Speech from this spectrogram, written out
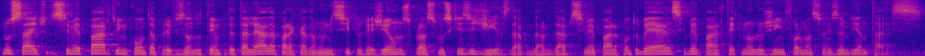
No site do CIMEPAR, tu encontra a previsão do tempo detalhada para cada município e região nos próximos 15 dias. www.cimepar.br, CIMEPAR Tecnologia e Informações Ambientais.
